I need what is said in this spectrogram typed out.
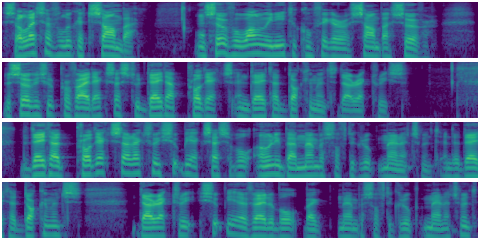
So let's have a look at Samba. On server 1 we need to configure a Samba server. The server should provide access to data projects and data document directories. The data projects directory should be accessible only by members of the group management and the data documents directory should be available by members of the group management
